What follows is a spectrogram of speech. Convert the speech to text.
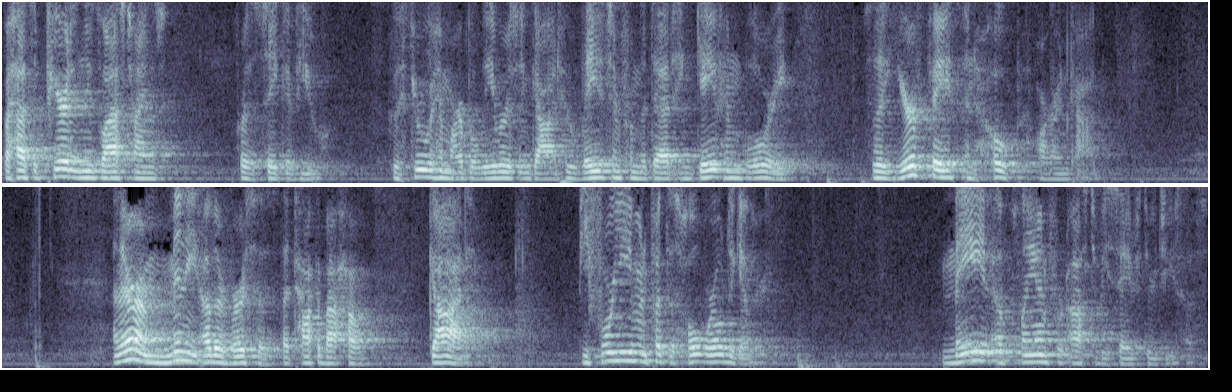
but has appeared in these last times for the sake of you who through him are believers in God, who raised him from the dead and gave him glory, so that your faith and hope are in God. And there are many other verses that talk about how God, before you even put this whole world together, made a plan for us to be saved through Jesus.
